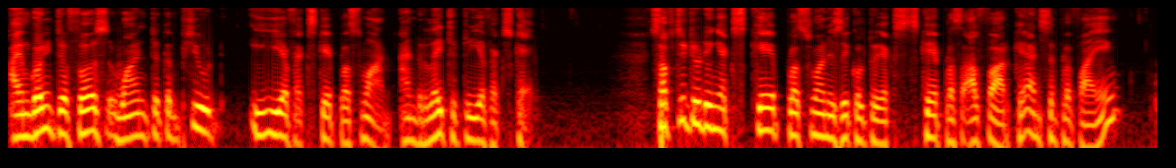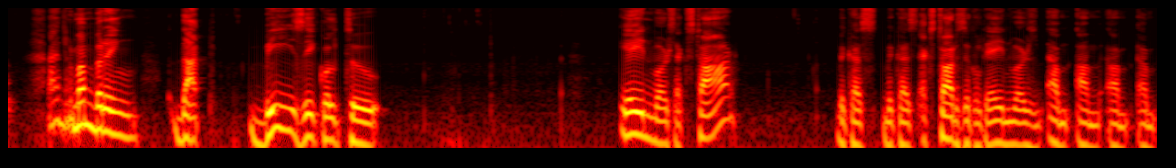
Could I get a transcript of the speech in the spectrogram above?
I am going to first want to compute E of xk plus 1 and relate it to E of xk. Substituting xk plus 1 is equal to xk plus alpha rk and simplifying and remembering that B is equal to A inverse x star because because x star is equal to A inverse um, um, um, um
